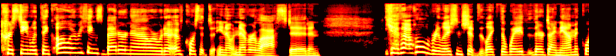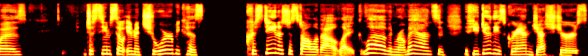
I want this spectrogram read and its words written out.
Christine would think, "Oh, everything's better now," or whatever. Of course, it you know never lasted, and yeah, that whole relationship, like the way their dynamic was, just seems so immature because Christine is just all about like love and romance. And if you do these grand gestures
